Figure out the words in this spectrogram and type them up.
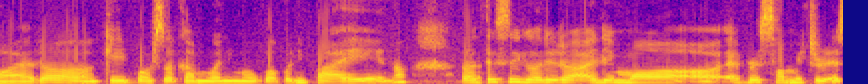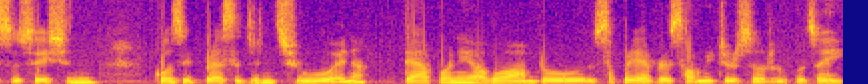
भएर केही वर्ष काम गर्ने मौका पनि पाएँ होइन? र त्यसै गरेर अहिले म एभरेस्ट समिटर एसोसिएसनको चाहिँ प्रेसिडेन्ट छु होइन? त्यहाँ पनि अब हाम्रो सबै एभरेस्ट समिटर्सहरूको चाहिँ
